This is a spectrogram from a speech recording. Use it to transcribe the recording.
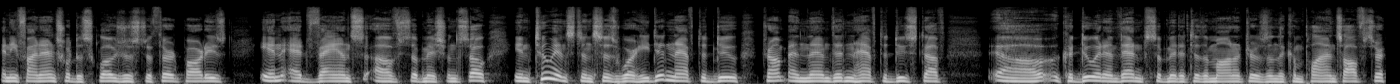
any financial disclosures to third parties in advance of submission. So, in two instances where he didn't have to do, Trump and them didn't have to do stuff uh, could do it and then submit it to the monitors and the compliance officer.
